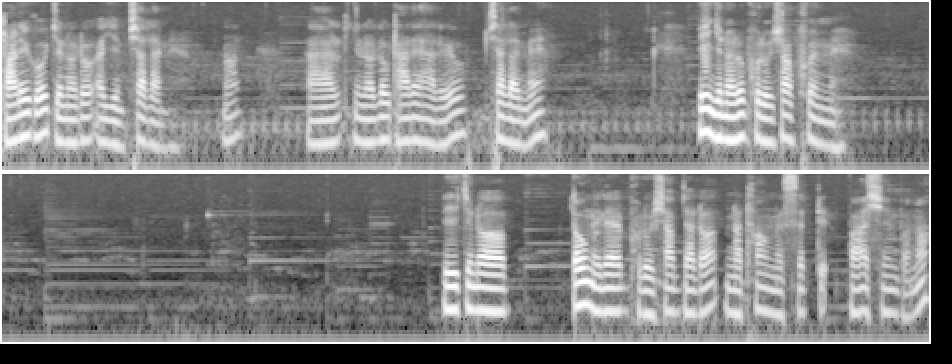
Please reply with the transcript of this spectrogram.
ဒါလေးကိုကျွန်တော်တို့အရင်ဖြတ်လိုက်မယ်နော်အဲကျွန်တော်လုပ်ထားတဲ့ဟာတွေကိုဖြတ်လိုက်မယ်ပြီးရင်ကျွန်တော်တို့ Photoshop ဖွင့်မယ် ဒီကျွန်တော်တုံးနေတဲ့ Photoshop ကြတော့2021 version ပေါ့နော်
